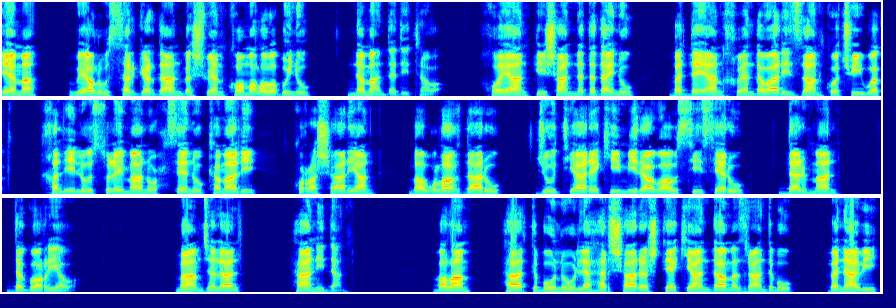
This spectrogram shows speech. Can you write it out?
ئێمە وێڵ و سەرگەردان بە شوێن کۆمەڵەوە بووین و نەمان دەدیتنەوە خۆیان پیشان نەدەداین و بە دەیان خوێندەواری زانکۆچوی وەک خەلیل و سولەیمان و حسێن و کەمالی کوڕە شاریان بە وڵاخدار و جوتیارێکی میراوا و سیسێر و دەرمان دەگۆڕیەوە مام جەلال هانیدان بەڵام هاتبوون و لە هەر شارە شتێکیان دامەزراندبوو بە ناوی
